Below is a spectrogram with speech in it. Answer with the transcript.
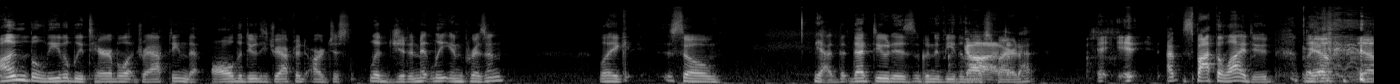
unbelievably terrible at drafting that all the dudes he drafted are just legitimately in prison. Like so yeah, th- that dude is going to be the most God. fired. It, it, I, spot the lie, dude. Like, yeah, yeah,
